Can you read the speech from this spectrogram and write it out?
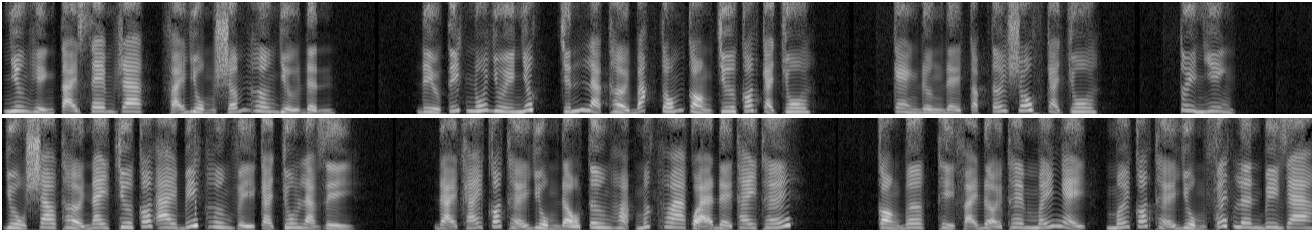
Nhưng hiện tại xem ra, phải dùng sớm hơn dự định. Điều tiếc nuối duy nhất chính là thời Bắc Tống còn chưa có cà chua. Càng đừng đề cập tới sốt cà chua. Tuy nhiên, dù sao thời nay chưa có ai biết hương vị cà chua là gì. Đại khái có thể dùng đậu tương hoặc mứt hoa quả để thay thế. Còn bơ thì phải đợi thêm mấy ngày mới có thể dùng phết lên pizza.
